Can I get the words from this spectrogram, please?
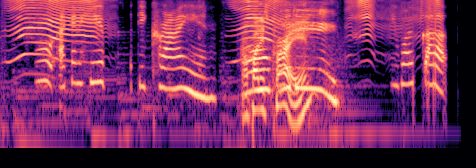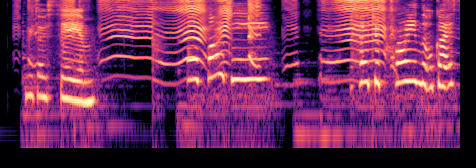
Oh, I can hear Buddy crying. Oh, Buddy's oh, crying. Buddy. He woke up. Let me go see him. Oh, Buddy. I heard you crying, little guy. It's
